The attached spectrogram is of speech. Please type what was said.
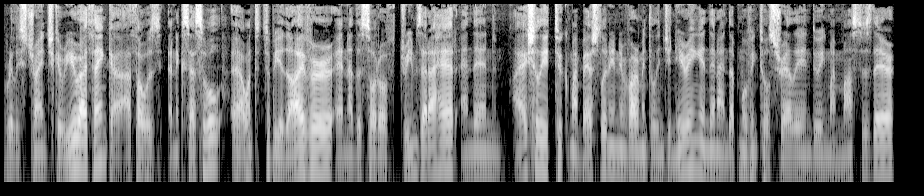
really strange career. I think I, I thought it was inaccessible. Uh, I wanted to be a diver and other sort of dreams that I had. And then I actually took my bachelor in environmental engineering, and then I ended up moving to Australia and doing my masters there.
